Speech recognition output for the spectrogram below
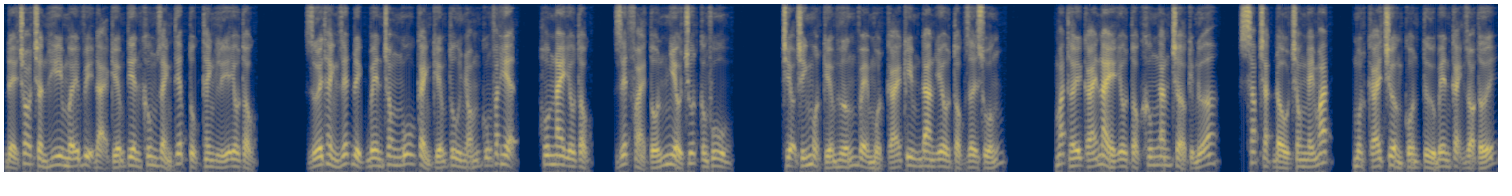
để cho trần hy mấy vị đại kiếm tiên không dành tiếp tục thanh lý yêu tộc. Dưới thành giết địch bên trong ngũ cảnh kiếm tu nhóm cũng phát hiện, hôm nay yêu tộc, giết phải tốn nhiều chút công phu. Triệu chính một kiếm hướng về một cái kim đan yêu tộc rơi xuống. Mắt thấy cái này yêu tộc không ngăn trở kịp nữa, sắp chặt đầu trong nháy mắt, một cái trường côn từ bên cạnh dọ tới,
